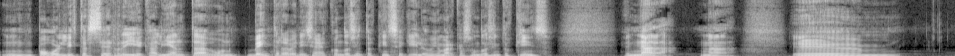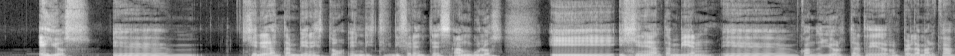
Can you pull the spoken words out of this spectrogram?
un powerlifter se ríe, calienta con 20 repeticiones con 215 kilos. Mi marca son 215. Es nada, nada. Eh, ellos eh, generan también esto en diferentes ángulos y, generan también, eh, cuando yo traté de romper la marca,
